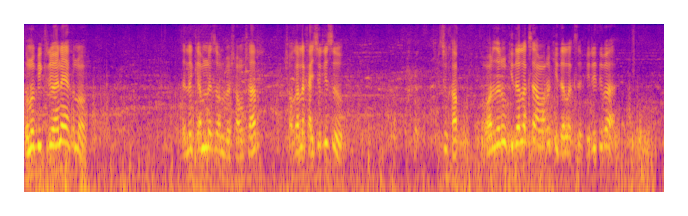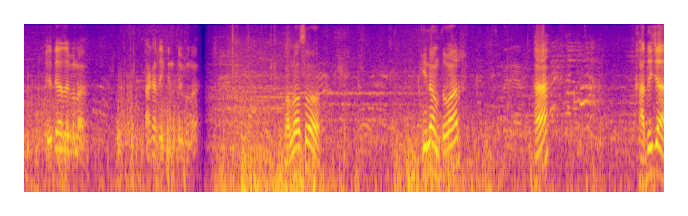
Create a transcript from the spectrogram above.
কোনো বিক্রি হয় না এখনও? তাহলে কেমনে চলবে সংসার? সকালে খাইছো কিছু? কিছু খাব তোমার যেরকম খিদা লাগছে আমারও খিদা লাগছে। ফিরে দিবা? ফিরে দেওয়া যাবে না। টাকা দিয়ে কিনতে হবে না। ভালো আছো? কি নাম তোমার? হ্যাঁ? খাদিজা?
